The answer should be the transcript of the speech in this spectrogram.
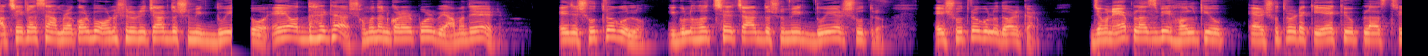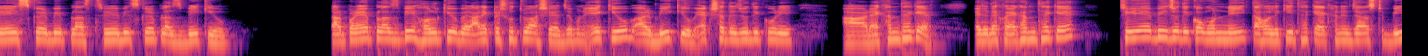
আজকের ক্লাসে আমরা করব অনুশীলনী চার দশমিক দুই। তো এই অধ্যায়টা সমাধান করার পূর্বে আমাদের এই যে সূত্রগুলো, এগুলো হচ্ছে চার দশমিক দুই এর সূত্র। এই সূত্রগুলো দরকার। যেমন এ প্লাস বি হল কিউব এর সূত্রটা কি a cube plus three a square b plus three a b square plus b cube তারপর এ প্লাস বি হল কিউবের আরেকটা সূত্র আসে, যেমন এ কিউব আর বি কিউব একসাথে যদি করি, আর এখান থেকে, এই যে দেখো, এখান থেকে থ্রি এ বি যদি কমন নেই, তাহলে কি থাকে? এখানে জাস্ট বি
